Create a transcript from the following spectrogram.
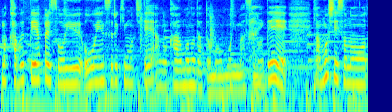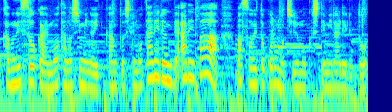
まあ、株ってやっぱりそういう応援する気持ちであの買うものだとも思いますので、はい、まあ、もしその株主総会も楽しみの一環として持たれるんであれば、まあ、そういうところも注目してみられると、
